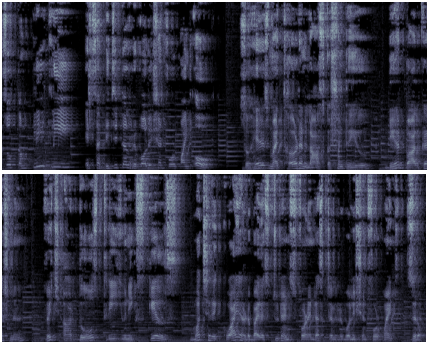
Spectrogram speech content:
So, completely, it's a digital revolution 4.0. So, here is my third and last question to you. Dear Balkrishna, which are those three unique skills much required by the students for Industrial Revolution 4.0?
